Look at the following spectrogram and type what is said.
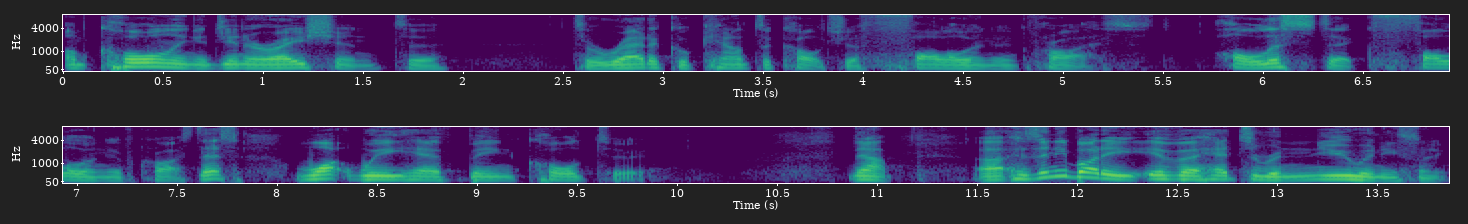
I'm, calling a generation to, to radical counterculture following in Christ, holistic following of Christ. That's what we have been called to. Now, uh, has anybody ever had to renew anything?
